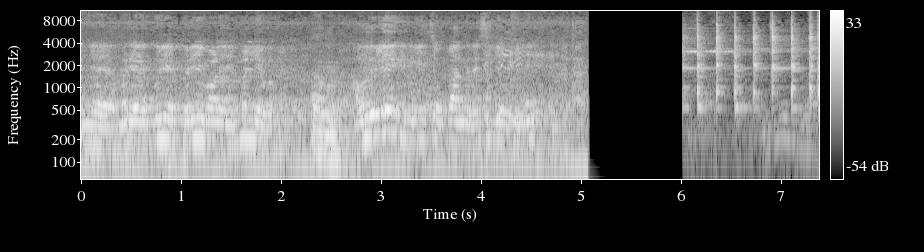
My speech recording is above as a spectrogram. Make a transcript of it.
எங்க மரியாதைக்குரிய பெரியபாளையம் எம்எல்ஏ அவர்கள். அவர்களே எங்க நிகழ்ச்சி உட்கார்ந்து ரசிக்க சொல்லி Thank you.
